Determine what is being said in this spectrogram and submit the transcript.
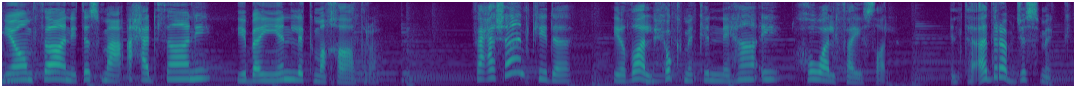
يوم ثاني تسمع أحد ثاني يبين لك مخاطره. فعشان كده يظل حكمك النهائي هو الفيصل. أنت أدرى بجسمك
